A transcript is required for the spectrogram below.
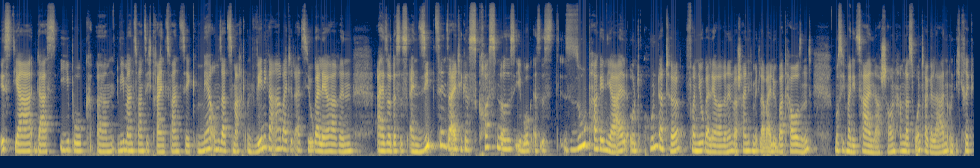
ist ja das E-Book, ähm, wie man 2023 mehr Umsatz macht und weniger arbeitet als Yogalehrerin. Also das ist ein 17-seitiges kostenloses E-Book. Es ist super genial und hunderte von Yogalehrerinnen, wahrscheinlich mittlerweile über 1000, muss ich mal die Zahlen nachschauen, haben das runtergeladen und ich kriege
